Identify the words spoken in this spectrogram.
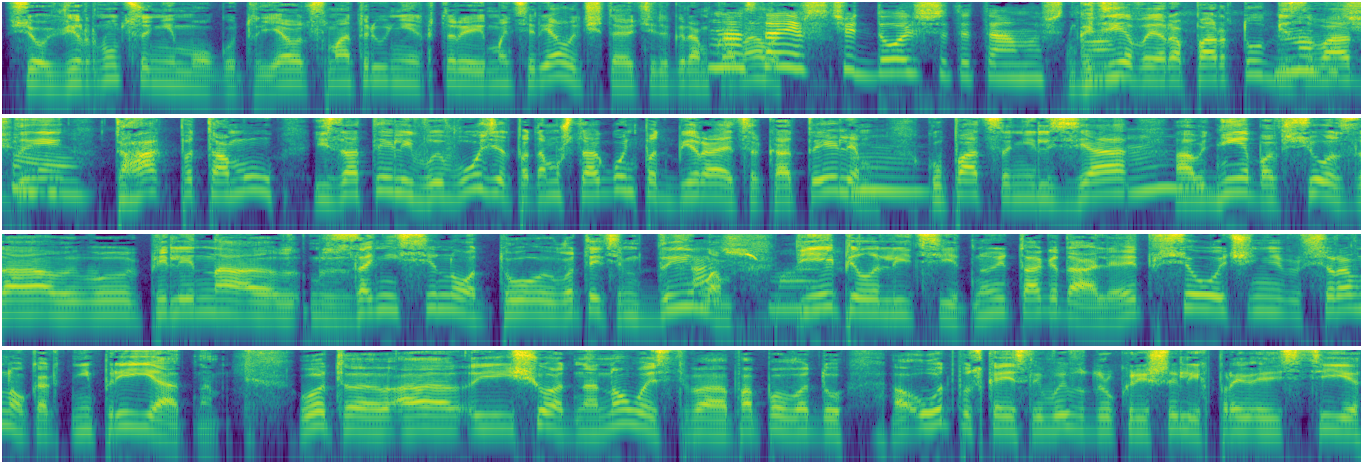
Все, вернуться не могут. Я вот смотрю некоторые материалы, читаю Ну, телеграм-каналы. останешься чуть дольше ты там, и что? Где в аэропорту без Ну, воды? почему? Так, потому из отелей вывозят, потому что огонь подбирается к отелям, купаться нельзя, а небо все за, э, пелена, занесено то, вот этим дымом, Кошмар. пепел летит, ну и так далее. Это все очень, все равно как-то неприятно. Вот э, а, еще одна новость по, по поводу а, отпуска, если вы вдруг решили их провести,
